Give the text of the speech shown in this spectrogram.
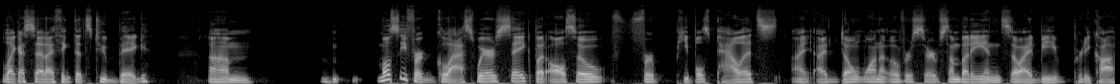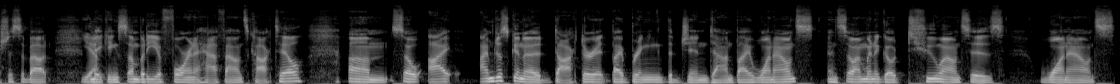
Like I said, I think that's too big. Um, mostly for glassware's sake, but also for people's palates. I, I don't want to overserve somebody, and so I'd be pretty cautious about Yeah. making somebody a four and a half ounce cocktail. Um, so I I'm just gonna doctor it by bringing the gin down by one ounce, and so I'm gonna go two ounces, one ounce,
